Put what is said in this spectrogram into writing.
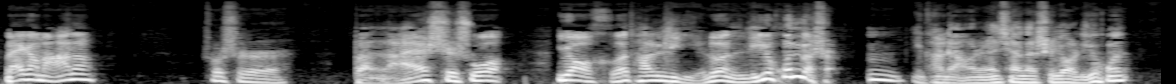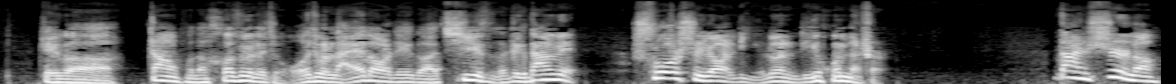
来干嘛呢？说是本来是说要和她理论离婚的事儿。嗯你看两个人现在是要离婚，这个丈夫呢喝醉了酒，就来到这个妻子的这个单位，说是要理论离婚的事儿。但是呢，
